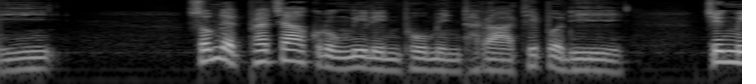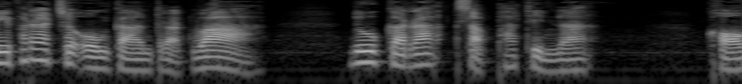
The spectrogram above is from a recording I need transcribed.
นี้ สมเด็จพระเจ้ากรุงมิลินภูมินทราธิปดี จึงมีพระราชโองการตรัสว่า ดูกระสัพพทินะ ของ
